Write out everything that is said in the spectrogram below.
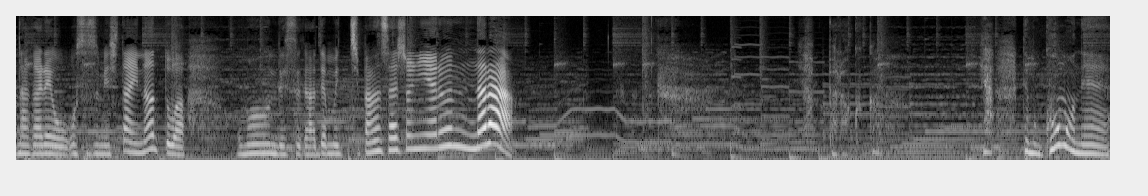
流れをおすすめしたいなとは思います思うんですがでも一番最初にやるんならやっぱ6かな。いやでも5もね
